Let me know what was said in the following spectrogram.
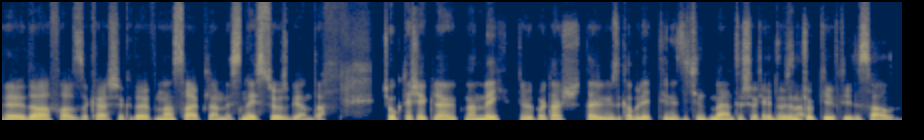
daha fazla Karşıyaka tarafından sahiplenmesini de istiyoruz bir yandan. Çok teşekkürler Hükmen Bey, röportajlarımızı kabul ettiğiniz için. Ben teşekkür ederim. Çok keyifliydi. Sağ olun.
